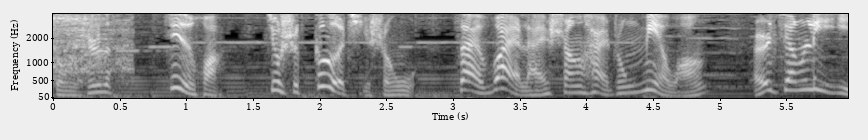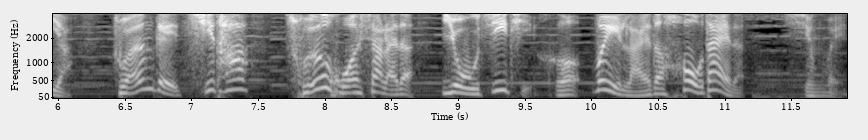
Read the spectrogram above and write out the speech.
总之呢，进化就是个体生物在外来伤害中灭亡，而将利益啊转给其他存活下来的有机体和未来的后代的。行为，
